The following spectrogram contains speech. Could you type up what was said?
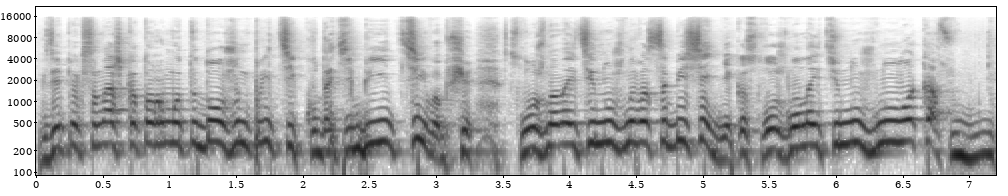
где персонаж, к которому ты должен прийти, куда тебе идти вообще, сложно найти нужного собеседника, сложно найти нужную локацию,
